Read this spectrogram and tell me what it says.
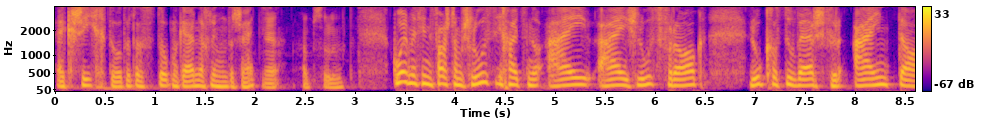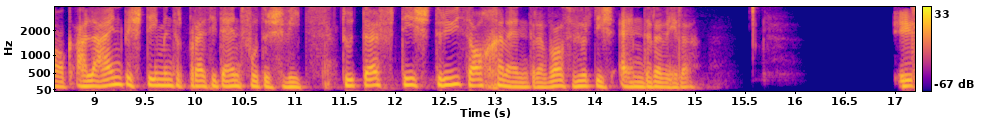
eine Geschichte, oder? Das tut man gerne ein bisschen unterschätzen. Ja, absolut. Gut, wir sind fast am Schluss. Ich habe jetzt noch eine, eine Schlussfrage. Lukas, du wärst für einen Tag allein bestimmender Präsident der Schweiz. Du dürftest drei Sachen ändern. Was würdest du ändern wollen? Ich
